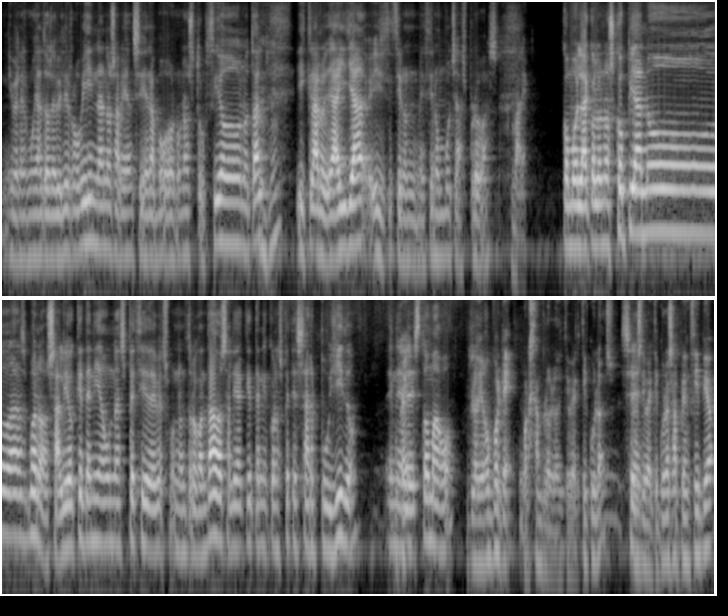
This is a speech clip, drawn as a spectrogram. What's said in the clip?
niveles muy altos de bilirrubina, no sabían si era por una obstrucción o tal. Ujú. Y claro, de ahí ya hicieron, me hicieron muchas pruebas. Vale. Como en la colonoscopia no. Bueno, salió que tenía una especie de. Bueno, no te lo he contado, salía que tenía una especie de sarpullido en Ok. el estómago. Lo digo porque, por ejemplo, los divertículos, Sí. los divertículos al principio,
